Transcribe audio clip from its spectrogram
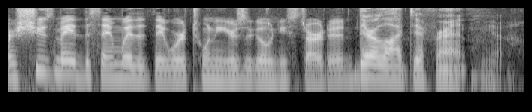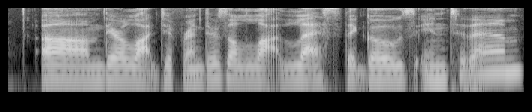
are shoes made the same way that they were 20 years ago when you started? They're a lot different. yeah. Um, they're a lot different. There's a lot less that goes into them.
